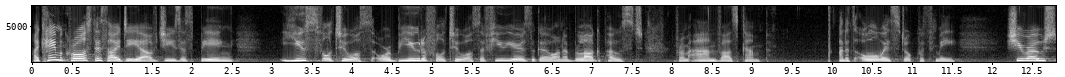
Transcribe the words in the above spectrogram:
I came across this idea of Jesus being useful to us or beautiful to us a few years ago on a blog post from Ann Voskamp, and it's always stuck with me. She wrote,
